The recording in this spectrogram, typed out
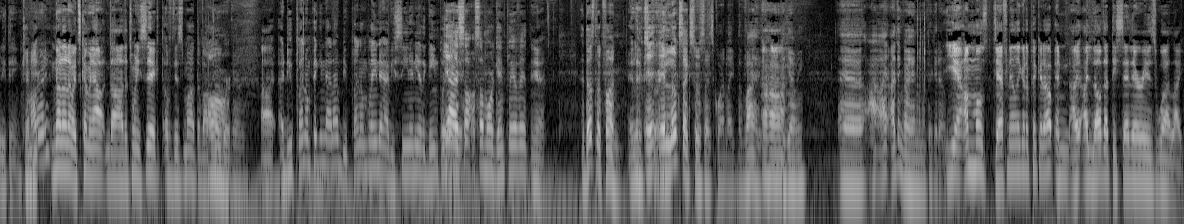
What do you think? Came Have out you- already? No, no, no. It's coming out the the 26th of this month of October. Oh. Uh, do you plan on picking that up? Do you plan on playing that? Have you seen any of the gameplay? Yeah, I saw saw more gameplay of it. Yeah, It does look fun. it looks. It, it looks like Suicide Squad, like the vibe. Uh-huh. You get me? Uh, I I I think I am gonna pick it up. Yeah, I'm most definitely gonna pick it up, and I I love that they said there is what like,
